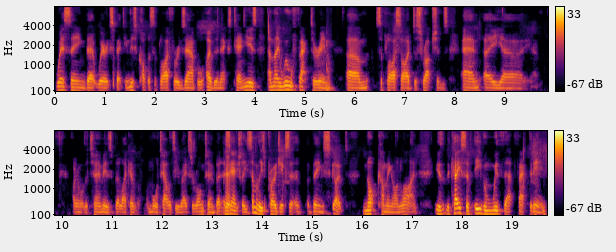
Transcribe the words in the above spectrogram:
we're seeing that we're expecting this copper supply, for example, over the next 10 years, and they will factor in um, supply side disruptions and a, uh, I don't know what the term is, but like a, a mortality rate's the wrong term, but essentially some of these projects are, are being scoped not coming online. Is it the case of even with that factored in,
